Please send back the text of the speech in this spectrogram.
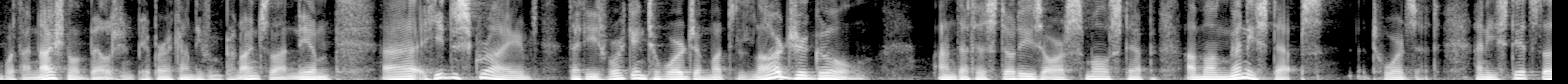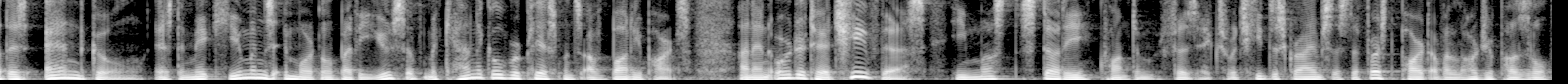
with a national Belgian paper, I can't even pronounce that name, uh, he described that he's working towards a much larger goal, and that his studies are a small step among many steps towards it. And he states that his end goal is to make humans immortal by the use of mechanical replacements of body parts. And in order to achieve this, he must study quantum physics, which he describes as the first part of a larger puzzle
